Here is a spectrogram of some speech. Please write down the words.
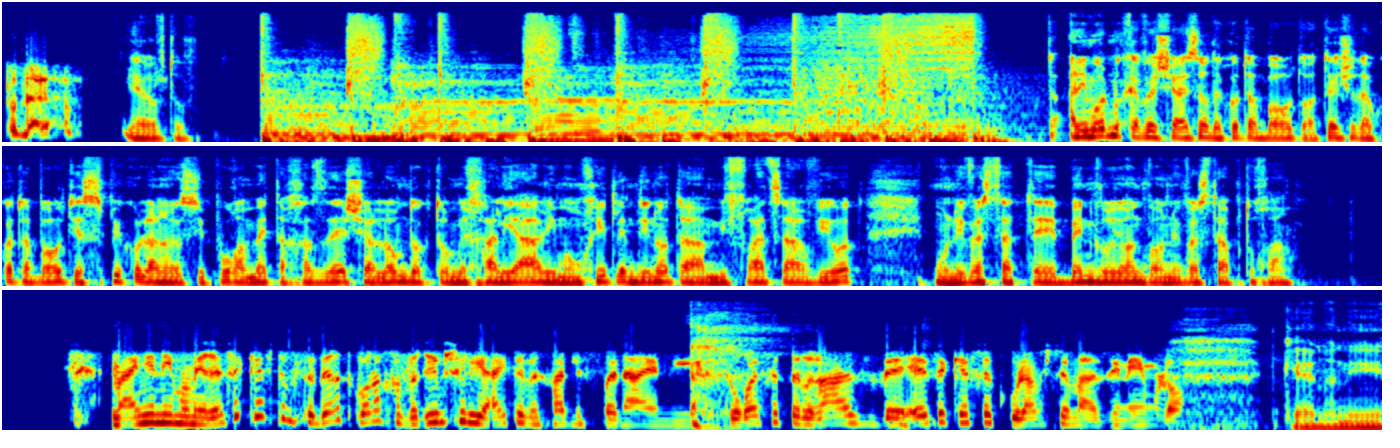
תודה לך. ערב טוב. אני מאוד מקווה שהעשר דקות הבאות או התשע דקות הבאות יספיקו לנו לסיפור המתח הזה. שלום דוקטור מיכל יערי, מומחית למדינות המפרץ הערביות מאוניברסיטת אה, בן גוריון והאוניברסיטה הפתוחה. מה העניינים, אמיר? איזה כיף אתה מסדר את כל החברים שלי אייטם אחד לפניי. אני טורפת על רז, ואיזה כיף לכולם שאתם מאזינים לו. כן, אני,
